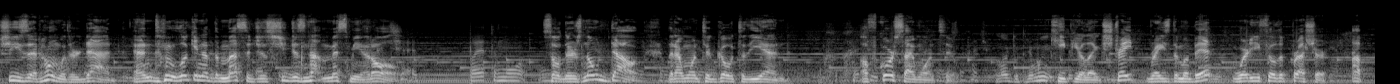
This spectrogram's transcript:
She's at home with her dad, and looking at the messages, she does not miss me at all. So there's no doubt that I want to go to the end. Of course I want to. Keep your legs straight, raise them a bit. Where do you feel the pressure? Up.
